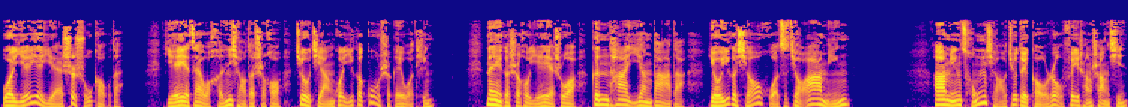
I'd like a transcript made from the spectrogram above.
我爷爷也是属狗的，爷爷在我很小的时候就讲过一个故事给我听。那个时候，爷爷说，跟他一样大的有一个小伙子叫阿明。阿明从小就对狗肉非常上心，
